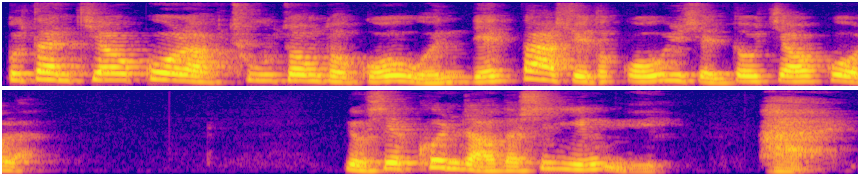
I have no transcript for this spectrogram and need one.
不但教过了初中的国文，连大学的国文选都教过了。有些困扰的是英语，唉，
